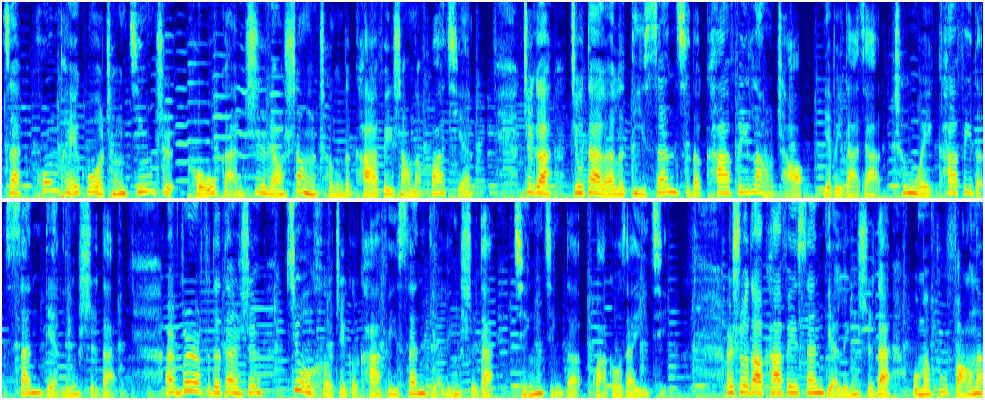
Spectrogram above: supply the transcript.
在烘焙过程精致、口感质量上乘的咖啡上呢花钱，这个就带来了第三次的咖啡浪潮，也被大家称为咖啡的三点零时代，而 Verve 的诞生就和这个咖啡三点零时代紧紧的挂钩在一起。而说到咖啡三点零时代，我们不妨呢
